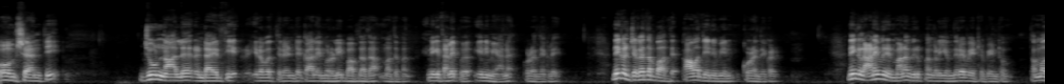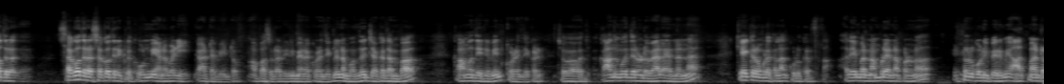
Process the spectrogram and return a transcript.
ஓம் சாந்தி. ஜூன் நாலு ரெண்டாயிரத்தி இருபத்தி ரெண்டு காலை முரளி பாப்தாதா மதுபன். இன்றைக்கி தலைப்பு இனிமையான குழந்தைகளே. நீங்கள் ஜெகதபாத் காமதேனுவின் குழந்தைகள். நீங்கள் அனைவரின் மன விருப்பங்களையும் நிறைவேற்ற வேண்டும். தம்மதுர சகோதர சகோதரிகளுக்கு உண்மையான வழி காட்ட வேண்டும். அப்பா சொல்கிறார் இனிமையான குழந்தைகளை நம்ம வந்து ஜெகதம்பா காமதேனுவின் குழந்தைகள். ஸோ காந்தமுகத்தினோட வேலை என்னென்னா கேட்குறவங்களுக்கெல்லாம் கொடுக்கறது தான் அதே மாதிரி நம்மளும் என்ன பண்ணணும் எட்நூறு கோடி பேருமே ஆத்மான்ற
